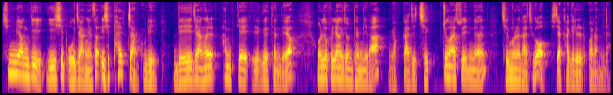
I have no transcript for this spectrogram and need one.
신명기 25장에서 28장 우리 4장을 함께 읽을 텐데요. 오늘도 분량이 좀 됩니다. 몇 가지 집중할 수 있는 질문을 가지고 시작하기를 원합니다.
